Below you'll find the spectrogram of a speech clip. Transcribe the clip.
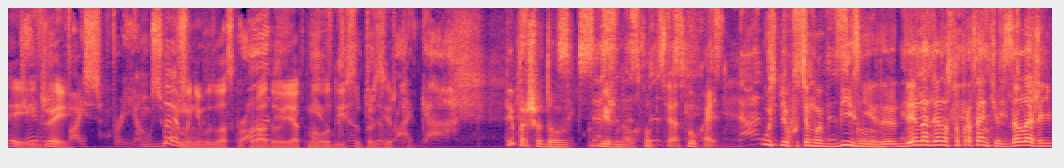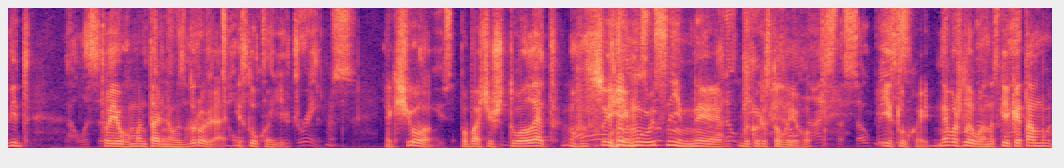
Ей, Джей, дай мені, будь ласка, пораду, як молодий суперзірки. Ти прийшов до вірного хлопця. Слухай, успіх у цьому бізні, де на 90% залежить від твого ментального здоров'я. І слухай, якщо побачиш туалет у своєму сні, не використовуй його. І слухай, неважливо, наскільки там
